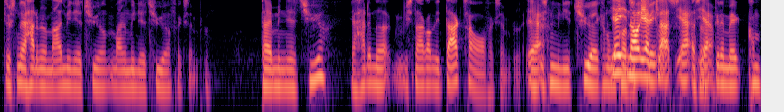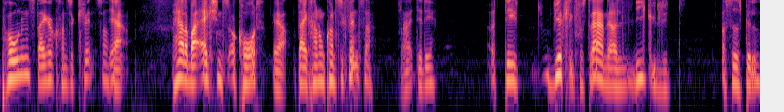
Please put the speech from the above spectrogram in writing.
Det er sådan, jeg har det med meget miniatyrer. Mange miniatyrer, for eksempel. Der er miniatyr. Jeg har det med, vi snakker om det i Dark Tower, for eksempel. Ja. Hvis en miniatyr ikke har Ja, nogen nå, ja, konsekvens. klart. Ja, altså, ja. det der med components, der ikke har konsekvenser. Ja. Her er der bare actions og kort, Ja. der ikke har nogen konsekvenser. Nej, det er det. Og det er virkelig frustrerende og ligegyldigt at sidde og spille.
